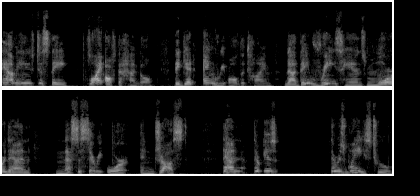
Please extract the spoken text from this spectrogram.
eh, I mean, it's just they fly off the handle, they get angry all the time, that they raise hands more than necessary or unjust, then there is there is ways to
